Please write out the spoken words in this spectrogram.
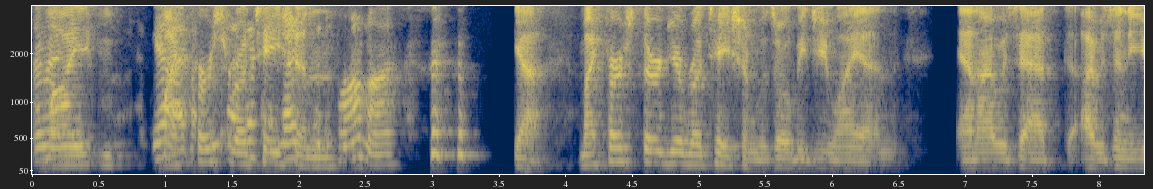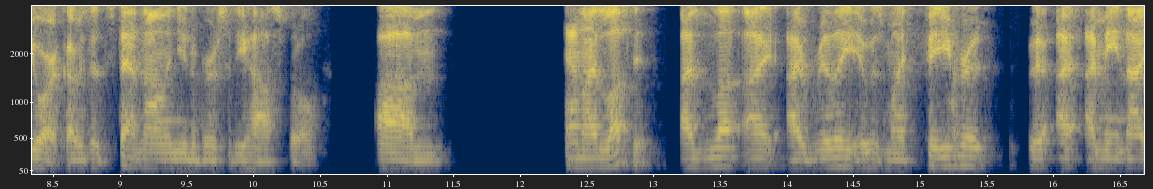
And I my mean, yeah, my first I I rotation trauma. yeah, my first third year rotation was OBGYN and I was at I was in New York. I was at Staten Island University Hospital. Um and I loved it. I love I I really it was my favorite I, I mean I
